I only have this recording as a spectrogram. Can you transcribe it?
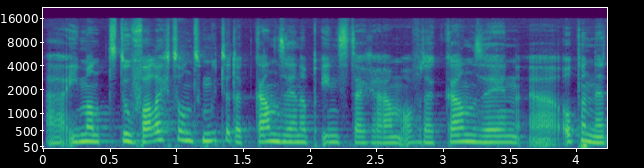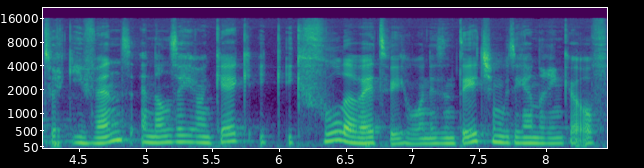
eh, iemand toevallig te ontmoeten. Dat kan zijn op Instagram of dat kan zijn eh, op een netwerkevent. En dan zeggen van, kijk, ik, ik voel dat wij twee gewoon eens een theetje moeten gaan drinken. Of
